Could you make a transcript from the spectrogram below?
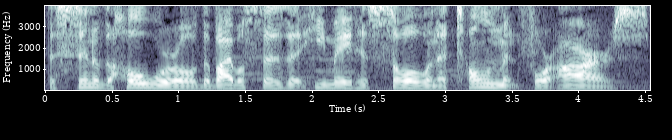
the sin of the whole world, the Bible says that He made His soul an atonement for ours.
